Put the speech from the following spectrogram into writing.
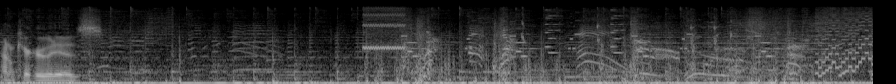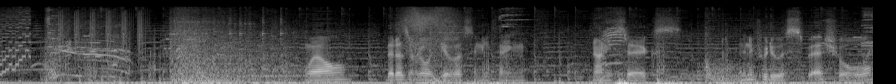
I don't care who it is. Well, that doesn't really give us anything. 96. And then if we do a special,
